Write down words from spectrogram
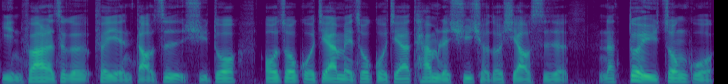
引发了这个肺炎，导致许多欧洲国家、美洲国家他们的需求都消失了。那对于中国，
